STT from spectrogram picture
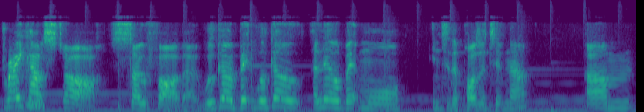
breakout star so far though. We'll go a bit. We'll go a little bit more into the positive now. Um,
